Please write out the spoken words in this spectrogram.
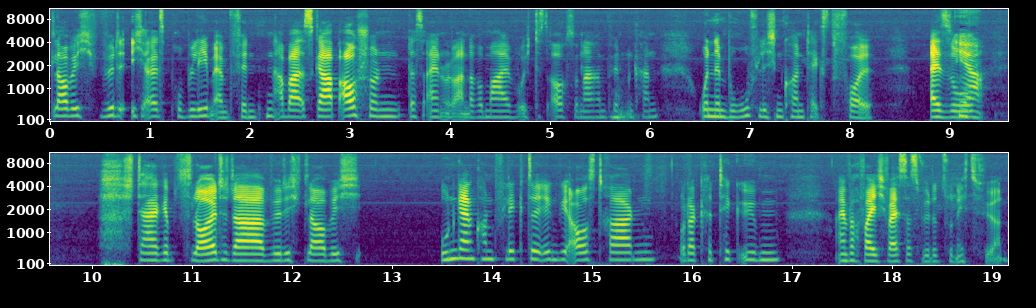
glaube ich, würde ich als Problem empfinden. Aber es gab auch schon das ein oder andere Mal, wo ich das auch so nachempfinden kann. Und im beruflichen Kontext voll. Also ja. da gibt es Leute, da würde ich, glaube ich, ungern Konflikte irgendwie austragen oder Kritik üben. Einfach weil ich weiß, das würde zu nichts führen.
